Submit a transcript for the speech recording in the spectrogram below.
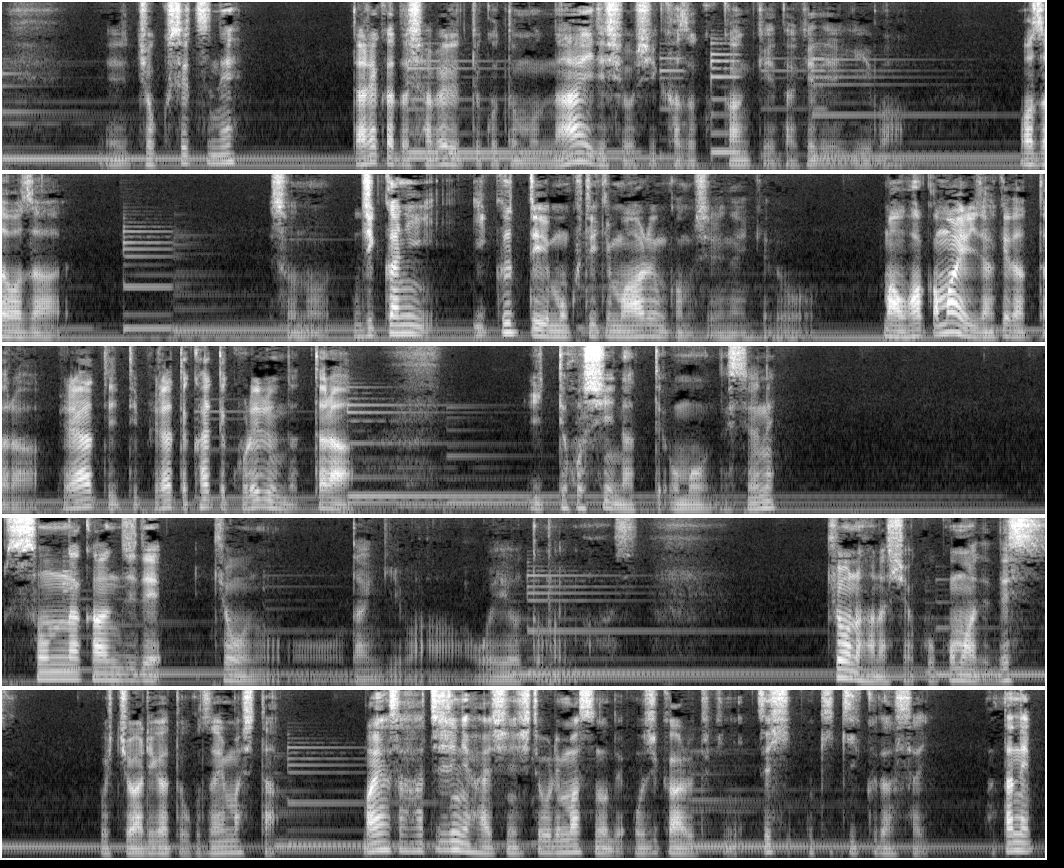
えー、直接ね誰かと喋るってこともないでしょうし家族関係だけで言えば。わざわざその実家に行くっていう目的もあるんかもしれないけどまあお墓参りだけだったらペラって行ってペラって帰ってこれるんだったら行ってほしいなって思うんですよね。そんな感じで今日の談義は終えようと思います。今日の話はここまでです。ご視聴ありがとうございました。毎朝8時に配信しておりますので、お時間ある時にぜひお聴きください。またね。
